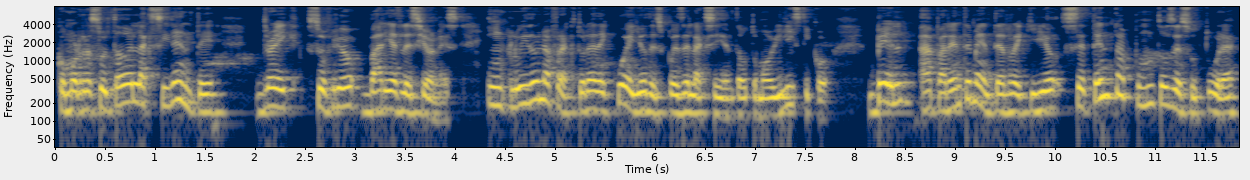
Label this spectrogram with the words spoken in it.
Como resultado del accidente, Drake sufrió varias lesiones, incluida una fractura de cuello después del accidente automovilístico. Bell aparentemente requirió 70 puntos de sutura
